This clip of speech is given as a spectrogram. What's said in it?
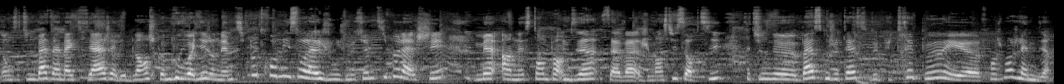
Donc, c'est une base à maquillage. Elle est blanche. Comme vous voyez, j'en ai un petit peu trop mis sur la joue. Je me suis un petit peu lâchée. Mais en estampant bien, ça va. Je m'en suis sortie. C'est une base que je teste depuis très peu et euh, franchement, je l'aime bien.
